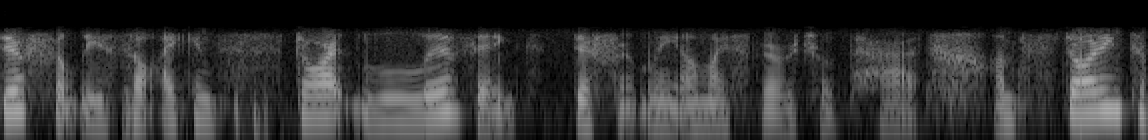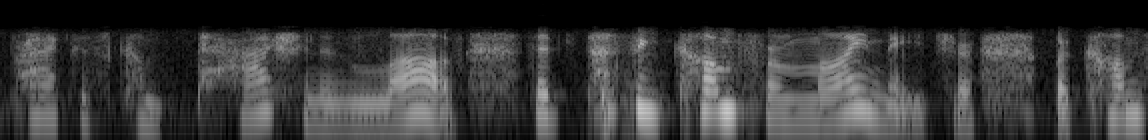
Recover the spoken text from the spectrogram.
differently so I can start living differently on my spiritual path. I'm starting to practice compassion and love that doesn't come from my nature, but comes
